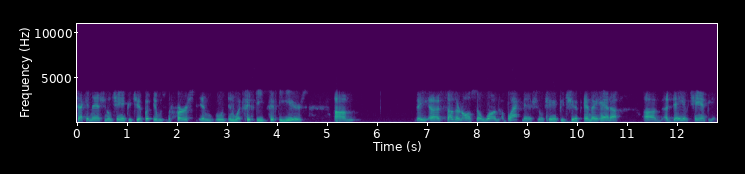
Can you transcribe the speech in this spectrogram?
second national championship, but it was the first in in what 50 50 years. Um, they uh, Southern also won a black national championship, and they had a uh, a day of champions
